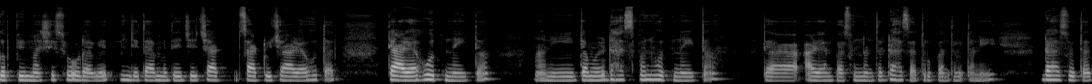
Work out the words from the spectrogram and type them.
गप्पी मासे सोडावेत. म्हणजे त्यामध्ये जे चाट चाटूच्या आळ्या होतात त्या आळ्या होत नाहीत. आणि त्यामुळे ढास पण होत नाही तर त्या आळ्यांपासून नंतर ढासात रूपांतर होतं आणि ढास होतात.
